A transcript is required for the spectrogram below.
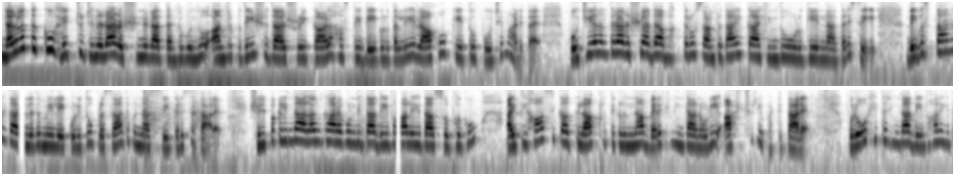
ನಲವತ್ತಕ್ಕೂ ಹೆಚ್ಚು ಜನರ ರಷ್ಯನ್ನರ ತಂಡವೊಂದು ಆಂಧ್ರಪ್ರದೇಶದ ಶ್ರೀ ಕಾಳಹಸ್ತಿ ದೇಗುಲದಲ್ಲಿ ರಾಹು ಕೇತು ಪೂಜೆ ಮಾಡಿದೆ. ಪೂಜೆಯ ನಂತರ ರಷ್ಯಾದ ಭಕ್ತರು ಸಾಂಪ್ರದಾಯಿಕ ಹಿಂದೂ ಉಡುಗೆಯನ್ನ ಧರಿಸಿ ದೇವಸ್ಥಾನದ ನೆಲದ ಮೇಲೆ ಕುಳಿತು ಪ್ರಸಾದವನ್ನ ಸ್ವೀಕರಿಸಿದ್ದಾರೆ. ಶಿಲ್ಪಗಳಿಂದ ಅಲಂಕಾರಗೊಂಡಿದ್ದ ದೇವಾಲಯದ ಸೊಬಗು, ಐತಿಹಾಸಿಕ ಕಲಾಕೃತಿಗಳನ್ನ ಬೆರಕಿನಿಂದ ನೋಡಿ ಆಶ್ಚರ್ಯಪಟ್ಟಿದ್ದಾರೆ. ಪುರೋಹಿತರಿಂದ ದೇವಾಲಯದ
